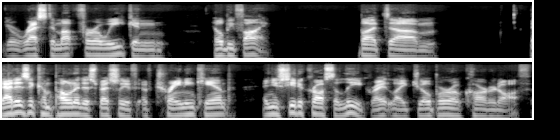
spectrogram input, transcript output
you rest him up for a week and he'll be fine. But um, that is a component, especially of, of training camp. And you see it across the league, right? Like Joe Burrow carted off,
